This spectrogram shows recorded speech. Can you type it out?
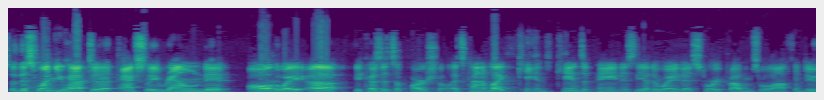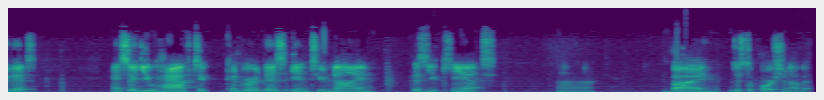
So this one you have to actually round it all the way up because it's a partial. It's kind of like cans, cans of paint is the other way that story problems will often do this. And so you have to convert this into 9 because you can't uh, buy just a portion of it.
